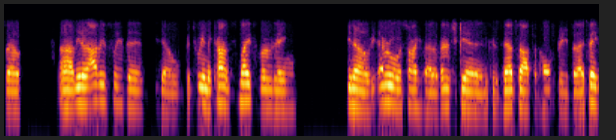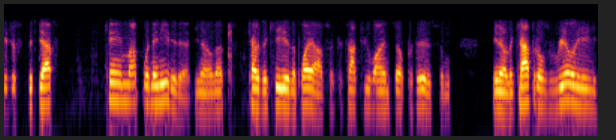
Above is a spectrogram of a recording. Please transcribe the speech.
So, um, you know, obviously the you know between the Conn Smythe voting, you know, everyone was talking about Ovechkin and Kuznetsov and Holtby, but I think it just the depth came up when they needed it. You know, that's kind of the key to the playoffs if your top two lines don't produce. And you know, the Capitals really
